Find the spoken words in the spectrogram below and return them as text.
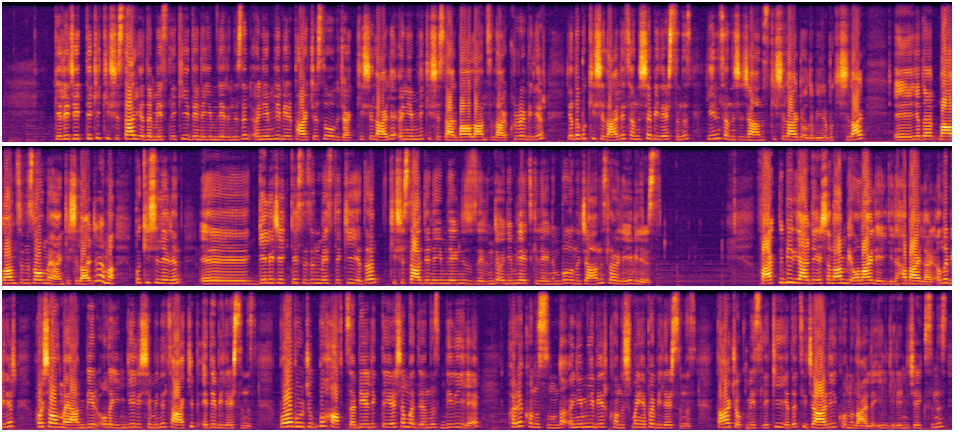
Gelecekteki kişisel ya da mesleki deneyimlerinizin önemli bir parçası olacak kişilerle önemli kişisel bağlantılar kurabilir ya da bu kişilerle tanışabilirsiniz. Yeni tanışacağınız kişiler de olabilir bu kişiler e, ya da bağlantınız olmayan kişilerdir ama bu kişilerin e, gelecekte sizin mesleki ya da kişisel deneyimleriniz üzerinde önemli etkilerinin bulunacağını söyleyebiliriz farklı bir yerde yaşanan bir olayla ilgili haberler alabilir, hoş olmayan bir olayın gelişimini takip edebilirsiniz. Boğa burcu bu hafta birlikte yaşamadığınız biriyle para konusunda önemli bir konuşma yapabilirsiniz. Daha çok mesleki ya da ticari konularla ilgileneceksiniz.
